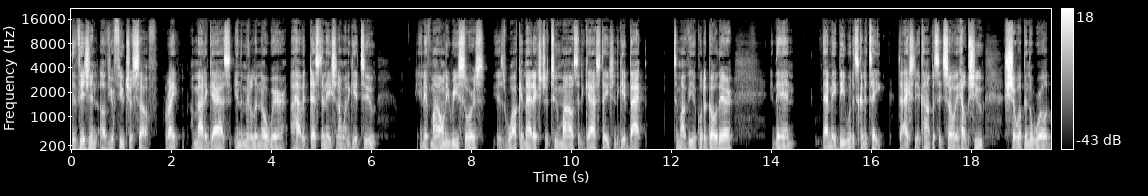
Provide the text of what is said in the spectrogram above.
the vision of your future self, right? I'm out of gas in the middle of nowhere. I have a destination I want to get to. And if my only resource is walking that extra two miles to the gas station to get back to my vehicle to go there, then that may be what it's going to take to actually accomplish it. So it helps you show up in the world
